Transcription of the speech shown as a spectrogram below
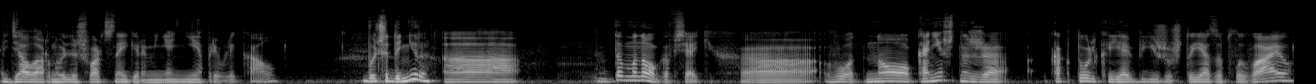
идеал Арнольда Шварценеггера меня не привлекал. Больше Де Ниро? А, да много всяких. А, вот. Но, конечно же, как только я вижу, что я заплываю,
